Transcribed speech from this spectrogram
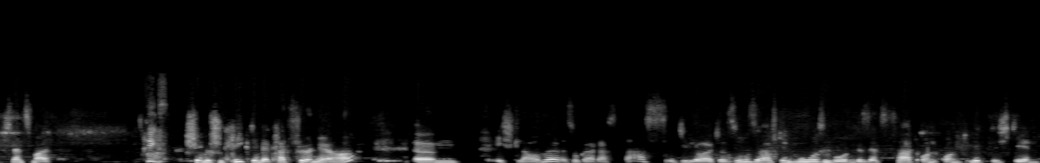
ich nenne es mal Kriegs chemischen Krieg, den wir gerade führen, ja, ähm, ich glaube sogar, dass das die Leute so sehr auf den Hosenboden gesetzt hat und, und wirklich den,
